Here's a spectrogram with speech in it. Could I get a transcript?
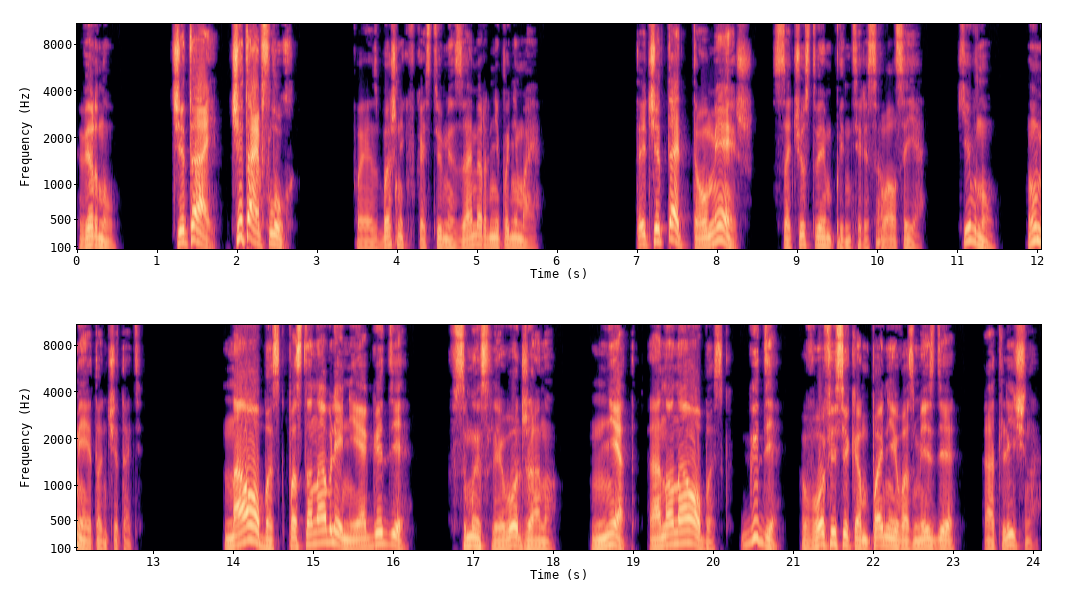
Вернул. «Читай! Читай вслух!» ФСБшник в костюме замер, не понимая. «Ты читать-то умеешь?» — с сочувствием поинтересовался я. Кивнул. Умеет он читать. «На обыск постановление где?» «В смысле, вот же оно». «Нет, оно на обыск. Где?» «В офисе компании «Возмездие». Отлично.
